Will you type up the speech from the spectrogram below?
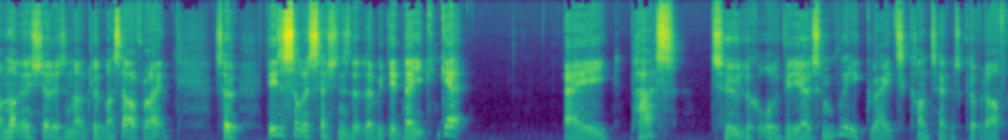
I'm not going to show this and not include myself, right? So these are some of the sessions that, that we did. Now you can get a pass to look at all the videos. Some really great content was covered off.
